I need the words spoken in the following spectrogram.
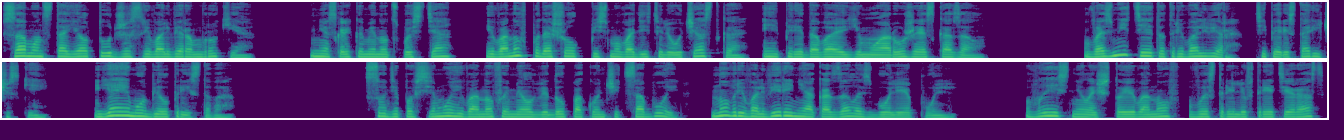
Сам он стоял тут же с револьвером в руке. Несколько минут спустя Иванов подошел к письму водителю участка и, передавая ему оружие, сказал Возьмите этот револьвер, теперь исторический. Я ему убил пристава. Судя по всему, Иванов имел в виду покончить с собой, но в револьвере не оказалось более пуль. Выяснилось, что Иванов, выстрелив третий раз,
